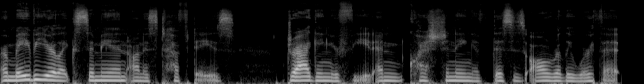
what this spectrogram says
Or maybe you're like Simeon on his tough days, dragging your feet and questioning if this is all really worth it.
